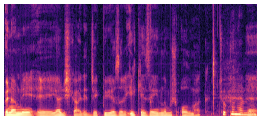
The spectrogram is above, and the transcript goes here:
önemli e, yer işgal edecek bir yazarı ilk kez yayınlamış olmak Çok önemli. e,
